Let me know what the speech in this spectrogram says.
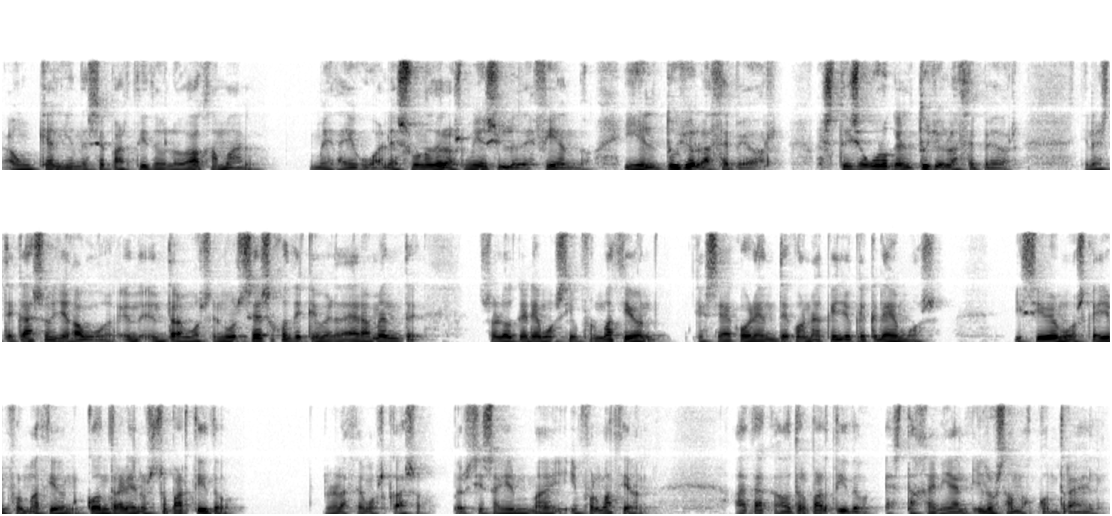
aunque alguien de ese partido lo haga mal, me da igual, es uno de los míos y lo defiendo. Y el tuyo lo hace peor. Estoy seguro que el tuyo lo hace peor. Y en este caso llegamos, entramos en un sesgo de que verdaderamente Solo queremos información que sea coherente con aquello que creemos. Y si vemos que hay información contraria a nuestro partido, no le hacemos caso. Pero si esa información ataca a otro partido, está genial y lo usamos contra él.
